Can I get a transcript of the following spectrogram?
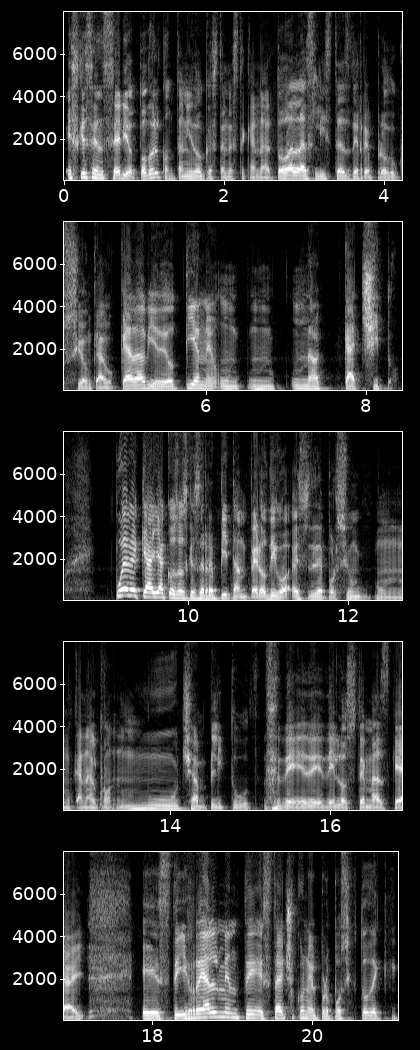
Es que es en serio, todo el contenido que está en este canal, todas las listas de reproducción que hago, cada video tiene un, una cachito. Puede que haya cosas que se repitan, pero digo, es de por sí un, canal con mucha amplitud de, de, los temas que hay. Este, y realmente está hecho con el propósito de que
